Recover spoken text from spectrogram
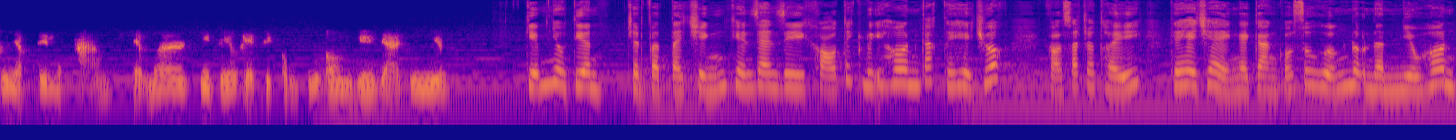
thu nhập thì một tháng. Nếu mà chi tiêu hết thì cũng không còn dư giả chi nhiều. Kiếm nhiều tiền, chật vật tài chính khiến Gen Z khó tích lũy hơn các thế hệ trước. Khảo sát cho thấy, thế hệ trẻ ngày càng có xu hướng nợ nần nhiều hơn,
